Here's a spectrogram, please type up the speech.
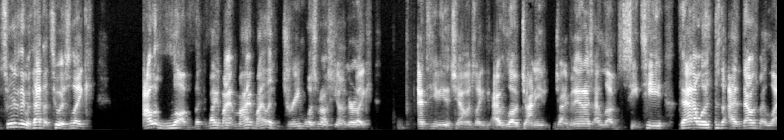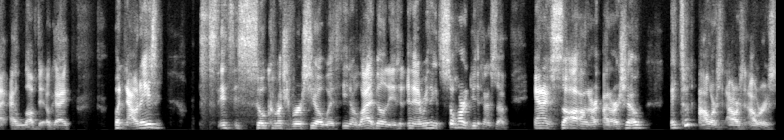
so here's the thing with that, though, too, is like I would love like my my my my like dream was when I was younger, like MTV The Challenge. Like I love Johnny Johnny Bananas. I loved CT. That was I, that was my life. I loved it. Okay, but nowadays it's, it's so controversial with you know liabilities and, and everything. It's so hard to do that kind of stuff. And I saw on our on our show, it took hours and hours and hours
